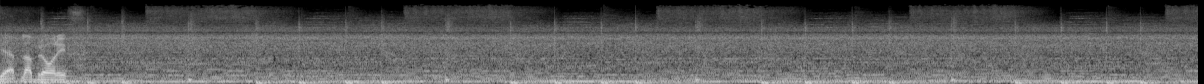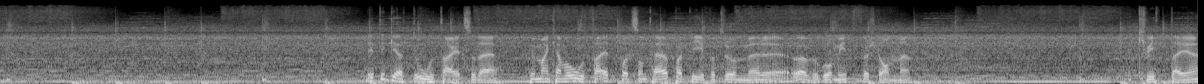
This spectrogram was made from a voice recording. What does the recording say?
Jävla bra riff. Lite gött otajt sådär. Hur man kan vara otajt på ett sånt här parti på trummor eh, övergår mitt förstånd med. Det kvittar ju.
